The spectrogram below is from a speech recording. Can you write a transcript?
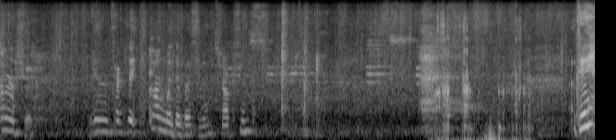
I'm not sure. It doesn't exactly come with the best of instructions. Okay.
